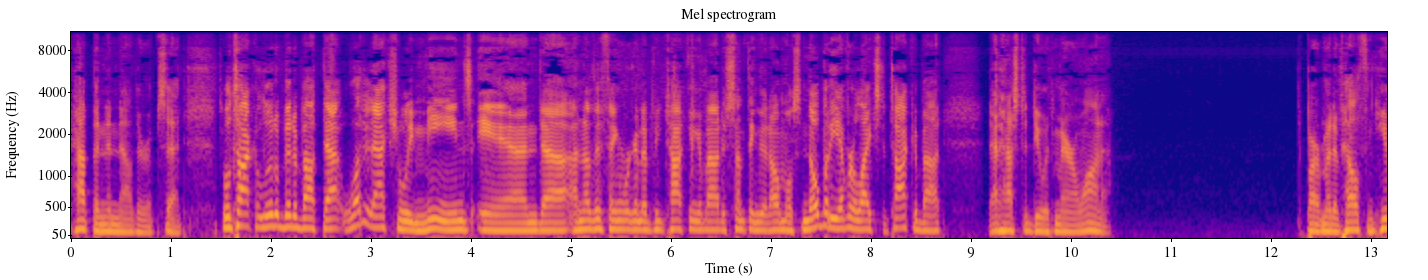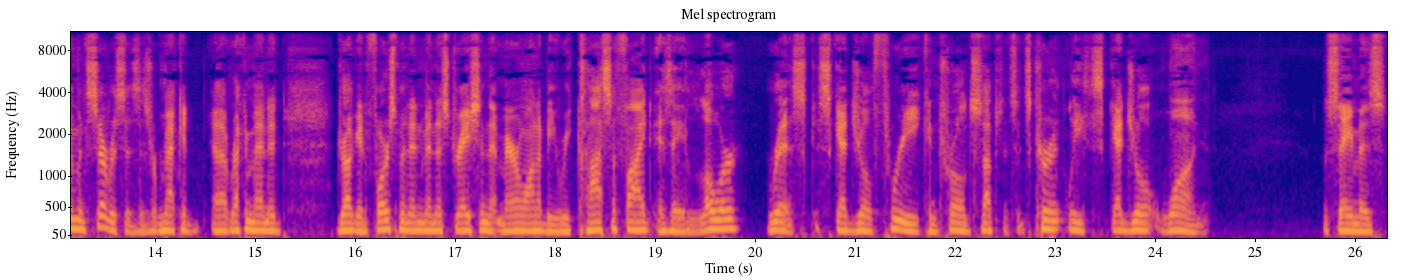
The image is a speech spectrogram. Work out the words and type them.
happen, and now they're upset. So we'll talk a little bit about that, what it actually means, and uh, another thing we're going to be talking about is something that almost nobody ever likes to talk about. That has to do with marijuana. Department of Health and Human Services has uh, recommended Drug Enforcement Administration that marijuana be reclassified as a lower risk Schedule 3 controlled substance. It's currently Schedule 1, the same as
